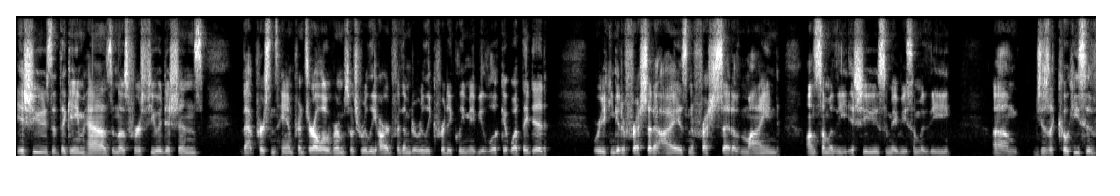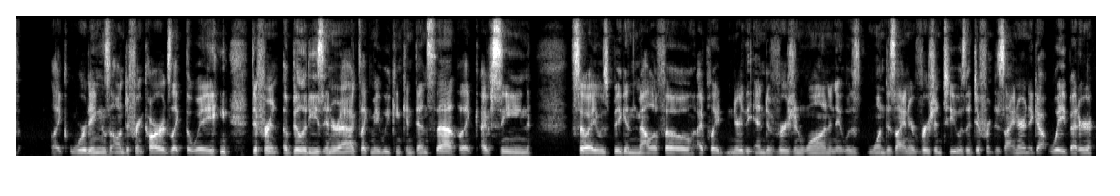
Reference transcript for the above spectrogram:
issues that the game has in those first few editions that person's handprints are all over them so it's really hard for them to really critically maybe look at what they did where you can get a fresh set of eyes and a fresh set of mind on some of the issues so maybe some of the um, just like cohesive like wordings on different cards like the way different abilities interact like maybe we can condense that. Like i've seen so i was big in malifaux. I played near the end of version one and it was one designer. Version two was a different designer and it got way better.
